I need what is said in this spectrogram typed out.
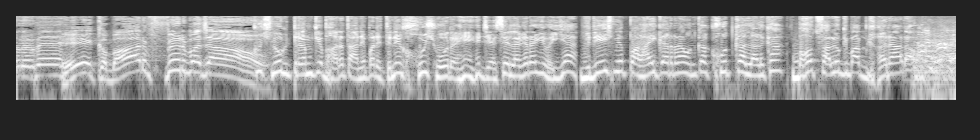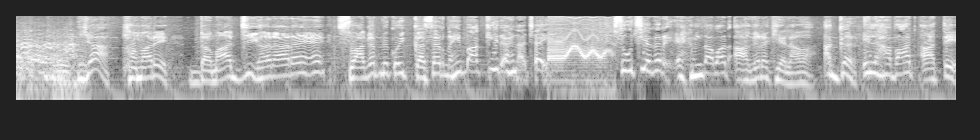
एक बार फिर बजाओ। कुछ लोग ट्रंप के भारत आने पर इतने खुश हो रहे हैं जैसे लग रहा है कि भैया विदेश में पढ़ाई कर रहा है उनका खुद का लड़का बहुत सालों के बाद घर आ रहा हो। या हमारे दामाद जी घर आ रहे हैं स्वागत में कोई कसर नहीं बाकी रहना चाहिए। सोचिए अगर अहमदाबाद आगरा के अलावा अगर इलाहाबाद आते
